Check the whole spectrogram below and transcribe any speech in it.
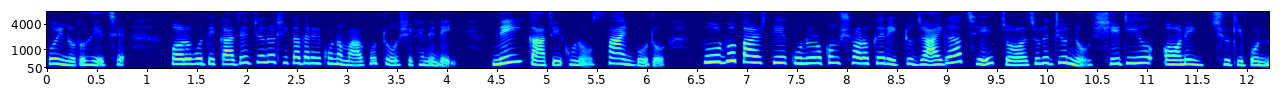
পরিণত হয়েছে। পরবর্তী কাজের জন্য ঠিকাদারের কোনো মালপত্র সেখানে নেই। নেই কাজের কোনো সাইনবোর্ডও। পূর্ব পাশ দিয়ে কোনো রকম সড়কের একটু জায়গা আছে চলাচলের জন্য সেটিও অনেক ঝুঁকিপূর্ণ।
